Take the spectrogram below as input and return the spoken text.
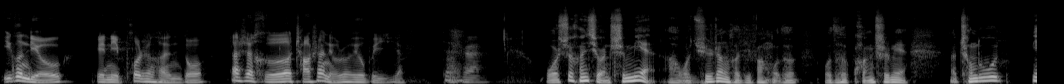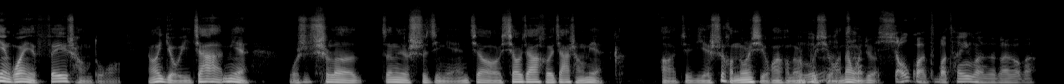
一个牛给你破成很多，但是和潮汕牛肉又不一样。对我是很喜欢吃面啊，我去任何地方我都我都狂吃面。啊，成都面馆也非常多，然后有一家面我是吃了真的有十几年，叫肖家河家常面，啊，就也是很多人喜欢，很多人不喜欢，但我就小馆子吧，苍蝇馆子那个吧，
